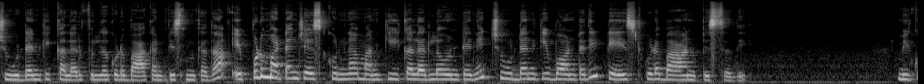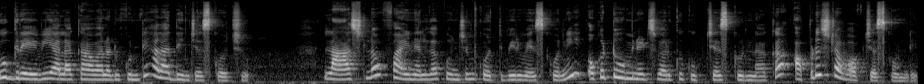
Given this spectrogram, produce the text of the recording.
చూడడానికి కలర్ఫుల్గా కూడా బాగా కనిపిస్తుంది కదా. ఎప్పుడు మటన్ చేసుకున్నా మనకి ఈ కలర్లో ఉంటేనే చూడడానికి బాగుంటుంది టేస్ట్ కూడా బాగా అనిపిస్తుంది. మీకు గ్రేవీ అలా కావాలనుకుంటే అలా దించేసుకోవచ్చు. లాస్ట్లో ఫైనల్గా కొంచెం కొత్తిమీర వేసుకొని ఒక టూ మినిట్స్ వరకు కుక్ చేసుకున్నాక అప్పుడు స్టవ్ ఆఫ్ చేసుకోండి.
